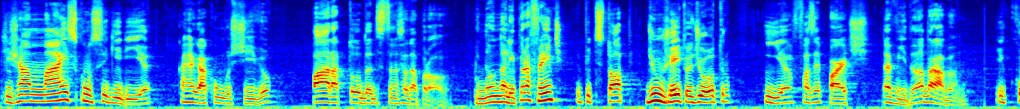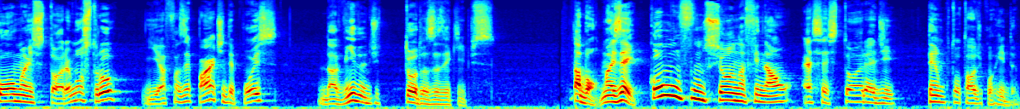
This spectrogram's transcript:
que jamais conseguiria carregar combustível para toda a distância da prova. Então dali para frente, o pit stop, de um jeito ou de outro, ia fazer parte da vida da Brabham. E como a história mostrou, ia fazer parte depois da vida de todas as equipes. Tá bom, mas aí, como funciona afinal essa história de tempo total de corrida?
